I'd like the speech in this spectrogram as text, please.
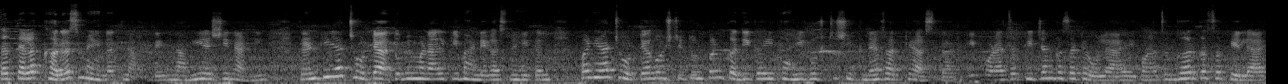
तर त्याला खरंच मेहनत लागते. नाही अशी नाही. कारण की या छोट्या तुम्ही म्हणाल की भांडे घासणं हे करणं पण या छोट्या गोष्टीतून पण कधी काही काही गोष्टी शिकण्यासारख्या असतात. की कोणाचं किचन कसं ठेवलं आहे कोणाचं घर कसं केलं आहे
